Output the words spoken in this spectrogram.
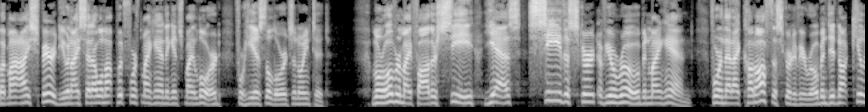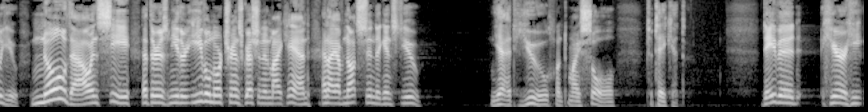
But my eyes spared you, and I said, I will not put forth my hand against my Lord, for he is the Lord's anointed. Moreover, my father, see, yes, see the skirt of your robe in my hand. For in that I cut off the skirt of your robe and did not kill you. Know thou and see that there is neither evil nor transgression in my hand, and I have not sinned against you. Yet you hunt my soul to take it. David here, he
